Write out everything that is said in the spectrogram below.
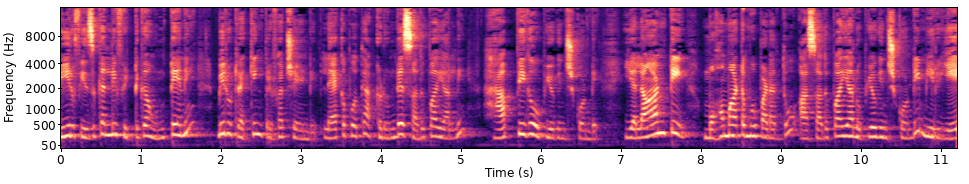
మీరు ఫిజికల్లీ ఫిట్గా ఉంటేనే మీరు ట్రెక్కింగ్ ప్రిఫర్ చేయండి. లేకపోతే అక్కడ ఉండే సదుపాయాల్ని హ్యాపీగా ఉపయోగించుకోండి. ఎలాంటి మొహమాటము పడద్దు ఆ సదుపాయాలు ఉపయోగించుకోండి మీరు ఏ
